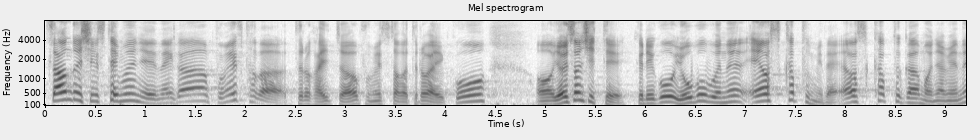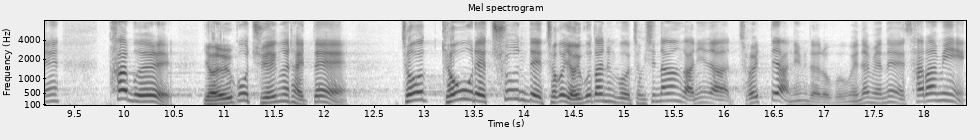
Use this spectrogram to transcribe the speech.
사운드 시스템은 얘네가 부메스터가 들어가 있죠. 부메스터가 들어가 있고 어, 열선 시트 그리고 이 부분은 에어 스카프입니다. 에어 스카프가 뭐냐면은 탑을 열고 주행을 할 때 저 겨울에 추운데 저거 열고 다니는 거 정신 나간 거 아니냐? 절대 아닙니다, 여러분. 왜냐면은 사람이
